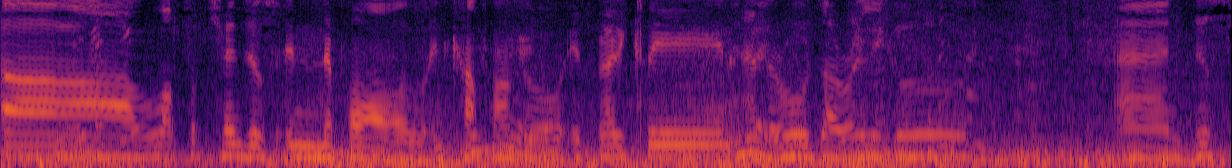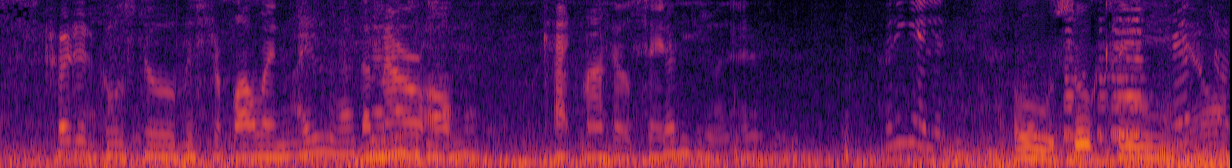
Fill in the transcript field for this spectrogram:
uh, lots of changes in Nepal, in Kathmandu. It's very clean and the roads are really good. And this credit goes to Mr. Balen, the mayor of Kathmandu city. Oh, so clean, you know.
